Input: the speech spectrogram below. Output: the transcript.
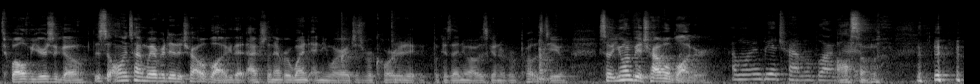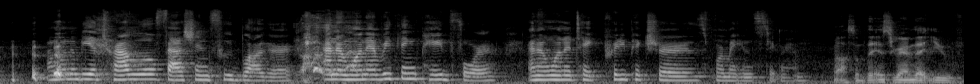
12 years ago, this is the only time we ever did a travel blog that actually never went anywhere. I just recorded it because I knew I was going to propose to you. So, you want to be a travel blogger? I want to be a travel blogger. Awesome. I want to be a travel, fashion, food blogger. And I want everything paid for. And I want to take pretty pictures for my Instagram. Awesome. The Instagram that you've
